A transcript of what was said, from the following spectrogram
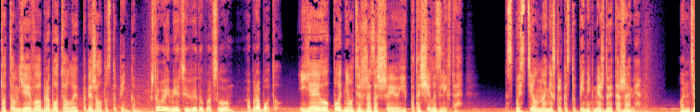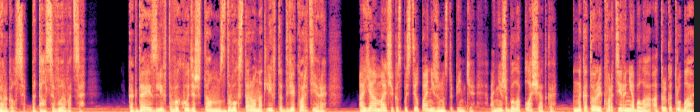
Потом я его обработал и побежал по ступенькам. Что вы имеете в виду под словом «обработал»? Я его поднял, держа за шею, и потащил из лифта. Спустил на несколько ступенек между этажами. Он дергался, пытался вырваться. Когда из лифта выходишь, там с двух сторон от лифта две квартиры. А я мальчика спустил пониже на ступеньки, а ниже была площадка, на которой квартир не было, а только труба,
